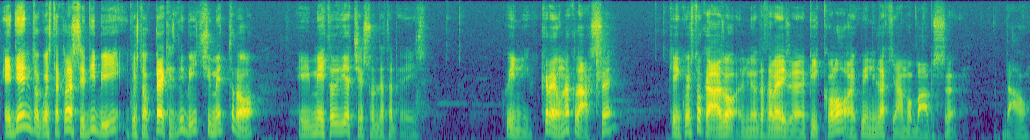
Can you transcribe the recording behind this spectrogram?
e dentro questa classe db, questo package db ci metterò i metodi di accesso al database. Quindi creo una classe che in questo caso il mio database è piccolo e quindi la chiamo Babs DAO.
